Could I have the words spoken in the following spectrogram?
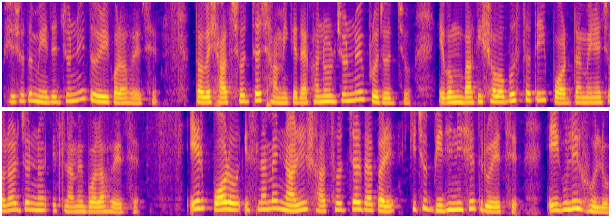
বিশেষত মেয়েদের জন্যই তৈরি করা হয়েছে। তবে সাজসজ্জা স্বামীকে দেখানোর জন্যই প্রযোজ্য এবং বাকি সব অবস্থাতেই পর্দা মেনে চলার জন্য ইসলামে বলা হয়েছে। এরপরও ইসলামের নারীর সাজসজ্জার ব্যাপারে কিছু বিধিনিষেধ রয়েছে। এইগুলি হলো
